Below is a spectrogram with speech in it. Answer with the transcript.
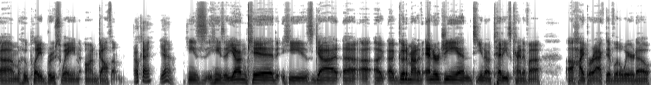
um, who played Bruce Wayne on Gotham. Okay. Yeah. He's he's a young kid. He's got a, a a good amount of energy, and you know Teddy's kind of a a hyperactive little weirdo.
